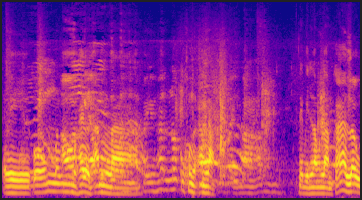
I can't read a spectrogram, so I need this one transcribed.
Tại vì có một hai lần ăn là không được ăn lòng Tại vì lòng làm khá là lâu.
